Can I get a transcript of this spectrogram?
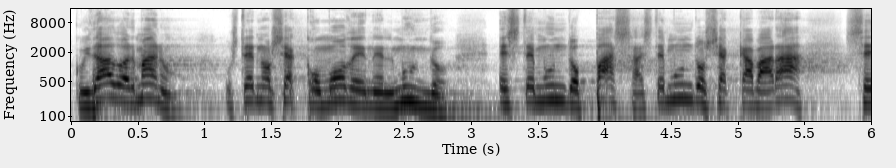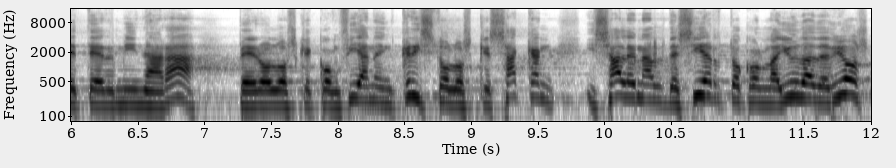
Cuidado hermano, usted no se acomode en el mundo. Este mundo pasa, este mundo se acabará, se terminará, pero los que confían en Cristo, los que sacan y salen al desierto con la ayuda de Dios,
